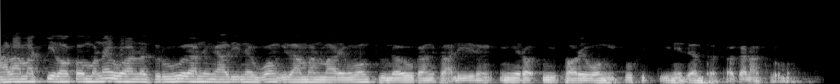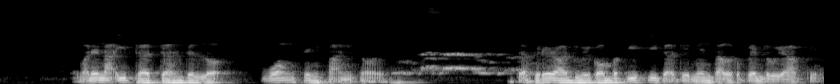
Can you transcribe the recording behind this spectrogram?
Alamat cilaka meneh wa nadruhu lan ngaline wong ilaman maring wong dunau kang sakli ngirok ngisore wong iku fitine dalam babagan agama. Kemarin nak ibadah ndelok wong sing sak ngisore. Akhirnya ra duwe kompetisi gak ada mental kepen luwe apik.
